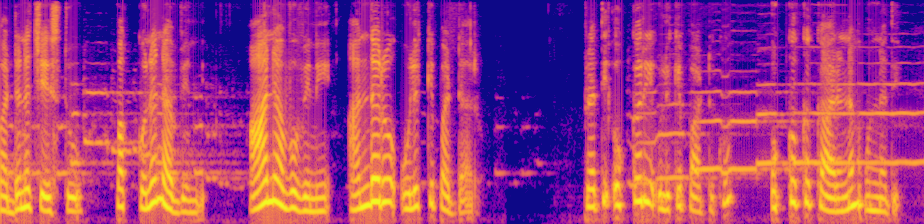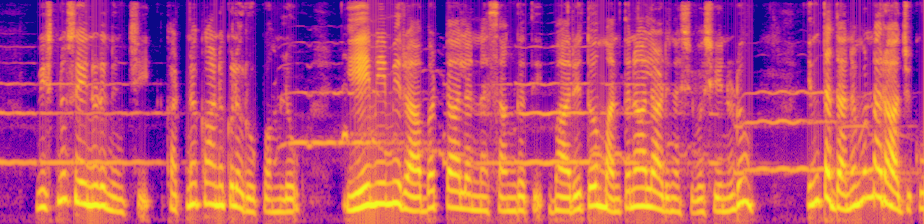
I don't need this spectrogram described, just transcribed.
వడ్డన చేస్తూ పక్కున నవ్వింది. ఆ నవ్వు విని అందరూ ఉలిక్కిపడ్డారు. ప్రతి ఒక్కరి ఉలికిపాటుకు ఒక్కొక్క కారణం ఉన్నది. విష్ణుసేనుడి నుంచి కట్నకానుకల రూపంలో ఏమేమి రాబట్టాలన్న సంగతి భార్యతో మంతనాలాడిన శివసేనుడు ఇంత ధనమున్న రాజుకు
